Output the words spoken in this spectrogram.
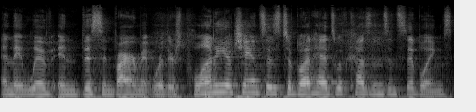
and they live in this environment where there's plenty of chances to butt heads with cousins and siblings,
